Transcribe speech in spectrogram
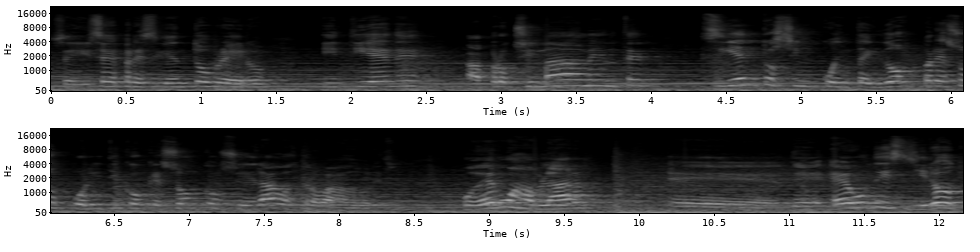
se dice presidente obrero y tiene aproximadamente 152 presos políticos que son considerados trabajadores. Podemos hablar eh, de Eudis Girot,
